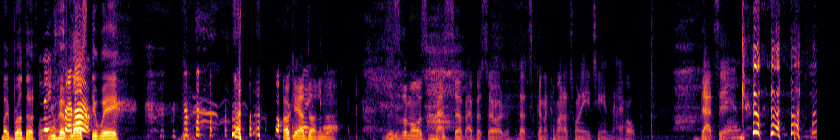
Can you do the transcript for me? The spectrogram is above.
My brother, Nick, you have lost up. the way. Okay, I'm oh my done. I'm done. This is the most messed up episode that's gonna come out of 2018. I hope. That's it. Man. Man.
